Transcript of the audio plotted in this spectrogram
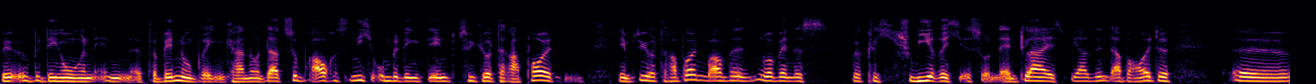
Bedingungen in äh, Verbindung bringen kann. Und dazu braucht es nicht unbedingt den Psychotherapeuten. Den Psychotherapeuten brauchen wir nur, wenn es wirklich schwierig ist und entgleist. Wir sind aber heute äh,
